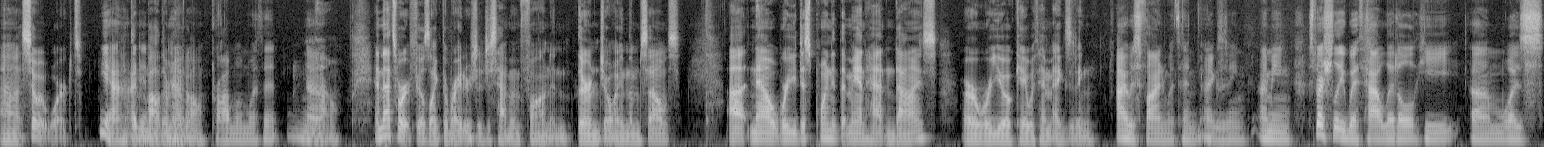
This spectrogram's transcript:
Uh, so it worked. yeah, I didn't didn't bother me have at a all. problem with it. No. No. And that's where it feels like the writers are just having fun and they're enjoying themselves. Uh, now, were you disappointed that Manhattan dies, or were you okay with him exiting? I was fine with him exiting. I mean, especially with how little he um, was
